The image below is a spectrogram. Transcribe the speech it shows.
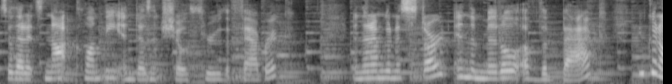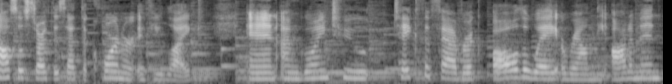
so that it's not clumpy and doesn't show through the fabric. And then I'm going to start in the middle of the back. You can also start this at the corner if you like. And I'm going to take the fabric all the way around the ottoman,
